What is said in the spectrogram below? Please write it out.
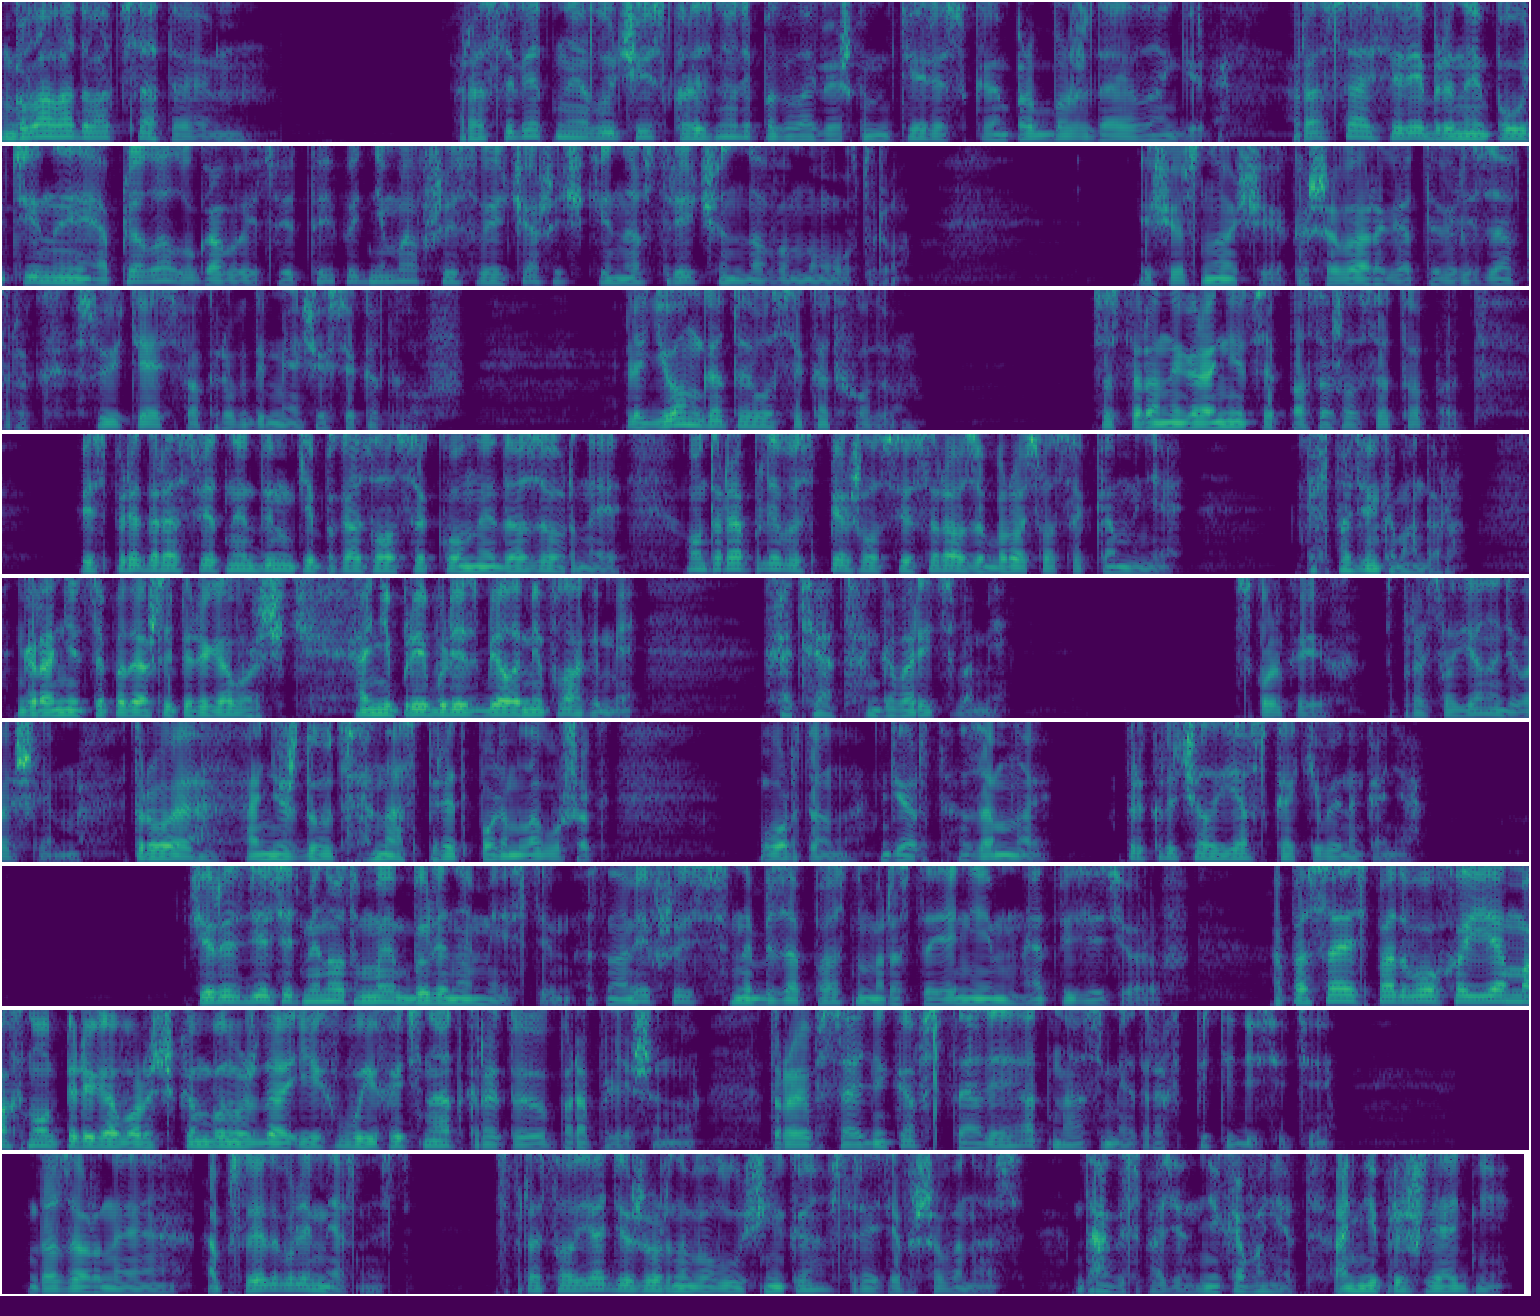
Глава двадцатая. Рассветные лучи скользнули по головешкам тереска, пробуждая лагерь. Роса серебряной паутины оплела луговые цветы, поднимавшие свои чашечки навстречу новому утру. Еще с ночи кошевары готовили завтрак, суетясь вокруг дымящихся котлов. Легион готовился к отходу. Со стороны границы послышался топот. Из предрассветной дымки показался конный дозорный. Он торопливо спешился и сразу бросился ко мне — «Господин командор, границы подошли переговорщики. Они прибыли с белыми флагами. Хотят говорить с вами». «Сколько их?» — спросил я, надевая шлем. «Трое. Они ждут нас перед полем ловушек. Уортон, Герт, за мной!» — прикричал я, вскакивая на коня. Через десять минут мы были на месте, остановившись на безопасном расстоянии от визитеров. Опасаясь подвоха, я махнул переговорщикам, вынуждая их выехать на открытую проплешину — Трое всадников встали от нас метрах в пятидесяти. Дозорные обследовали местность. Спросил я дежурного лучника, встретившего нас. «Да, господин, никого нет. Они пришли одни».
